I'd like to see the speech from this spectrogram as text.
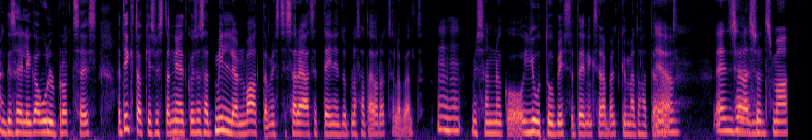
aga see oli ka hull protsess. aga TikTokis vist on nii, et kui sa saad miljon vaatamist, siis sa reaalselt teenid võib-olla sada eurot selle pealt mm. -hmm. mis on nagu Youtube'is sa teeniks selle pealt kümme tuhat eurot. Selles on... suhtes ma,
